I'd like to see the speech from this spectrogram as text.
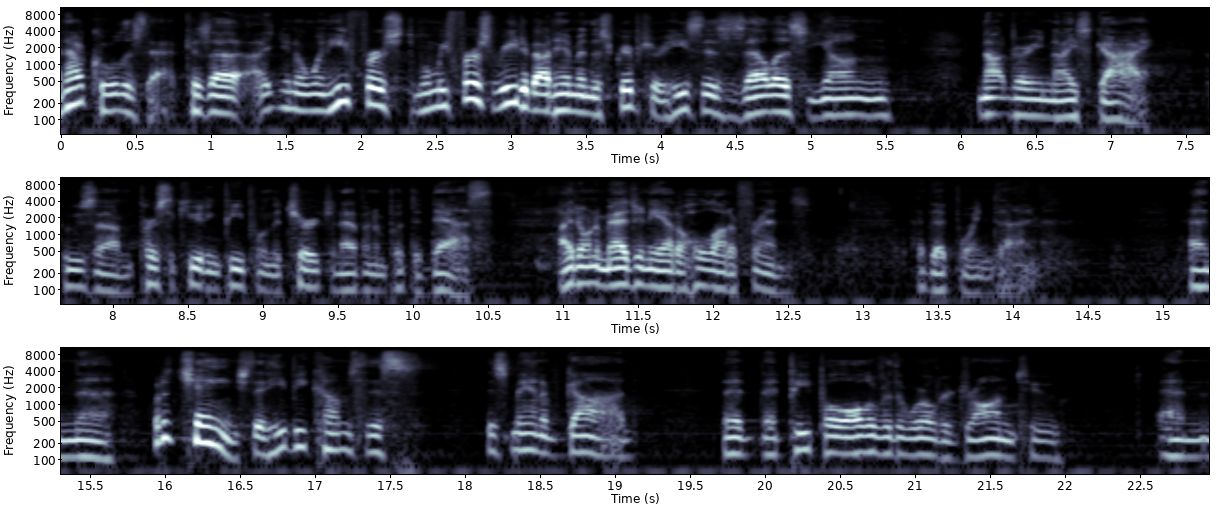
And how cool is that? Because uh, you know when he first when we first read about him in the scripture, he's this zealous, young, not very nice guy who's um, persecuting people in the church and having them put to death. I don't imagine he had a whole lot of friends at that point in time. And uh, what a change that he becomes this this man of God that that people all over the world are drawn to, and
